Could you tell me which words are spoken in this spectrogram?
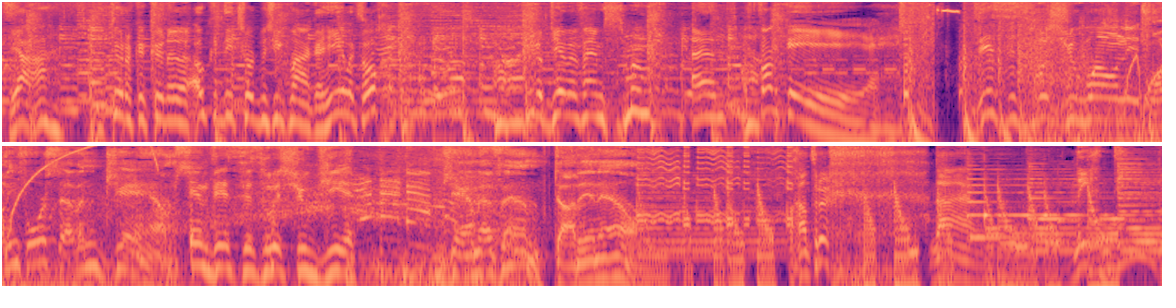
Ja, de Turken kunnen ook dit soort muziek maken. Heerlijk toch? Hier op Jam FM, smooth en funky. This is what you wanted. 24 7 jams. And this is what you get. jamfm.nl. We gaan terug naar 19.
